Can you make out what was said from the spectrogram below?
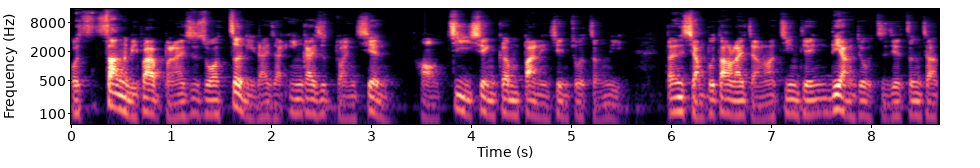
我上个礼拜本来是说这里来讲应该是短线好季线跟半年线做整理，但是想不到来讲呢，今天量就直接增加，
